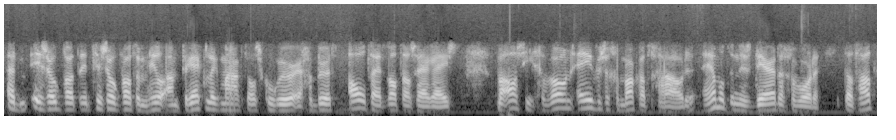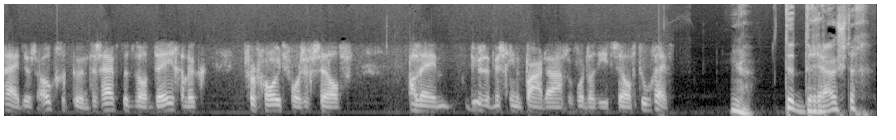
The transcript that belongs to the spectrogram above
het, is ook wat, het is ook wat hem heel aantrekkelijk maakt als coureur. Er gebeurt altijd wat als hij race. Maar als hij gewoon even zijn gemak had gehouden... Hamilton is derde geworden. Dat had hij dus ook gekund. Dus hij heeft het wel degelijk vergooid voor zichzelf. Alleen duurt het misschien een paar dagen voordat hij het zelf toegeeft. Ja, te druistig.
